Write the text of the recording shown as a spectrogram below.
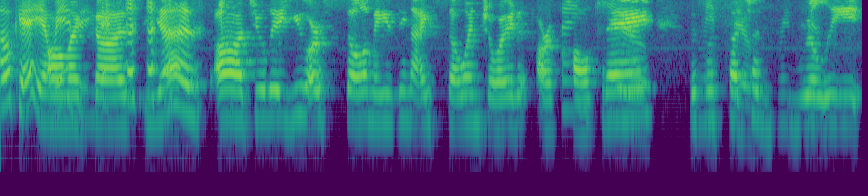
Okay, amazing. Oh my gosh. Yes. Oh, Julia, you are so amazing. I so enjoyed our call Thank today. you. This Me was such too. a really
